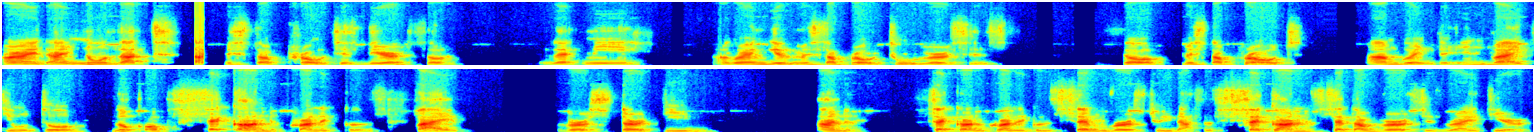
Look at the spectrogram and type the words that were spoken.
All right, I know that Mr. Prout is there. So let me, I'm going to give Mr. Prout two verses. So Mr. Prout, I'm going to invite you to look up Second Chronicles 5, verse 13, and Second Chronicles 7, verse 3. That's the second set of verses right here.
